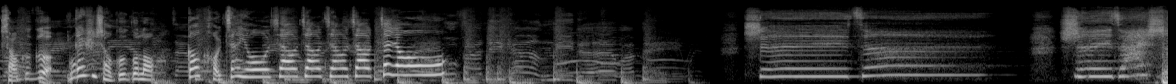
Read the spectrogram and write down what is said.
小哥哥，应该是小哥哥喽！高考加油，加油，加油，加油，加油，加油！谁在？谁在深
